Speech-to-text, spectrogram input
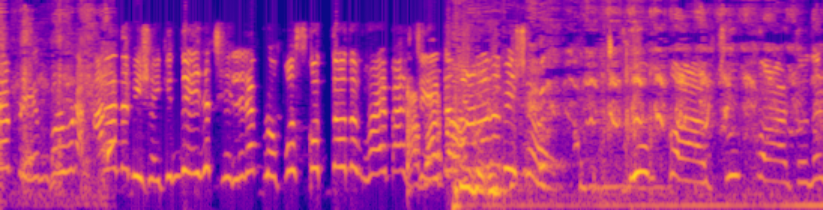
না প্রেম করব না আলাদা বিষয়। কিন্তু এই যে ছেলেরা প্রপোজ করতেও তো ভয় পাচ্ছে এটা আলাদা বিষয়। চুপ কর চুপ কর তোদের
